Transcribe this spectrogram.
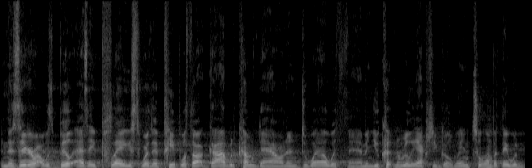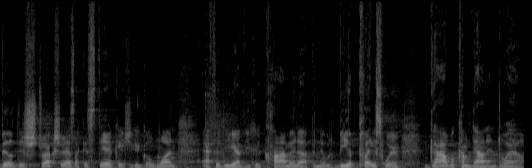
And the ziggurat was built as a place where the people thought God would come down and dwell with them. And you couldn't really actually go into them, but they would build this structure as like a staircase. You could go one after the other. You could climb it up, and there would be a place where God would come down and dwell.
